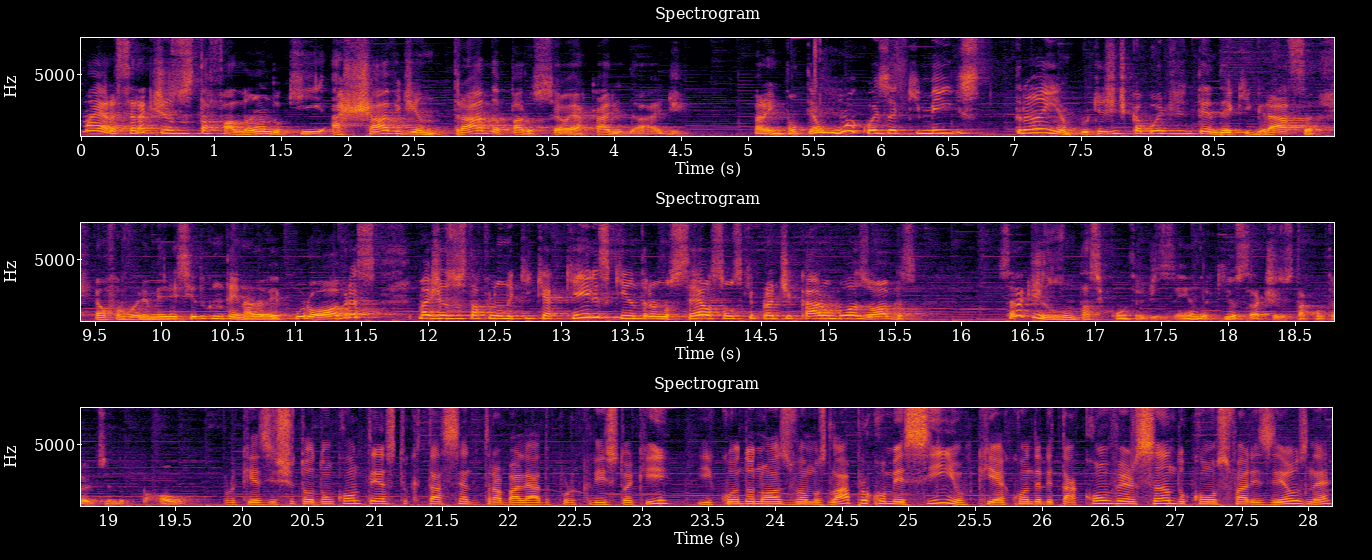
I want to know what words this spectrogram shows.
Maera, será que Jesus está falando que a chave de entrada para o céu é a caridade? Peraí, então tem alguma coisa aqui meio estranha, porque a gente acabou de entender que graça é um favor imerecido que não tem nada a ver por obras, mas Jesus está falando aqui que aqueles que entram no céu são os que praticaram boas obras. Será que Jesus não está se contradizendo aqui? Ou será que Jesus está contradizendo Paulo? Porque existe todo um contexto que está sendo trabalhado por Cristo aqui. E quando nós vamos lá pro comecinho, que é quando ele está conversando com os fariseus, né?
